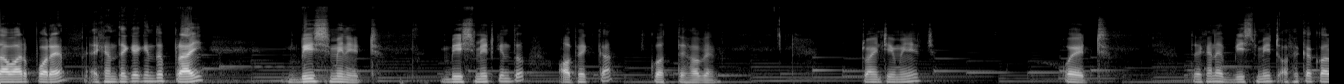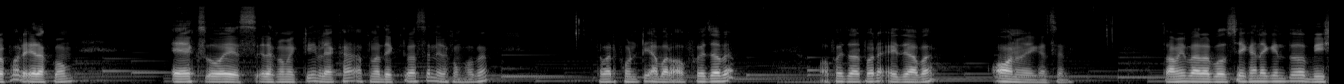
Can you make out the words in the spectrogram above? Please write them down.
যাওয়ার পরে এখান থেকে কিন্তু প্রায় বিশ মিনিট বিশ মিনিট কিন্তু অপেক্ষা করতে হবে। টোয়েন্টি মিনিট ওয়েট তো এখানে বিশ মিনিট অপেক্ষা করার পরে এরকম এক্স ও এস, এরকম একটি লেখা আপনারা দেখতে পাচ্ছেন, এরকম হবে। তারপর ফোনটি আবার অফ হয়ে যাবে। অফ হয়ে যাওয়ার পরে এই যে আবার অন হয়ে গেছে। তো আমি বারবার বলছি, এখানে কিন্তু বিশ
